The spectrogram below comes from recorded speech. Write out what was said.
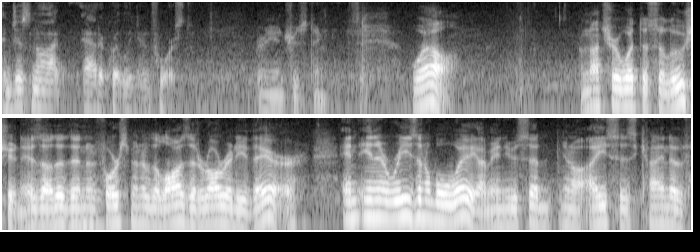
and just not adequately enforced. Very interesting. Well, I'm not sure what the solution is, other than enforcement of the laws that are already there, and in a reasonable way. I mean, you said, you know, ICE has kind of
